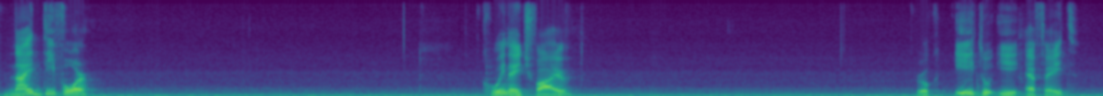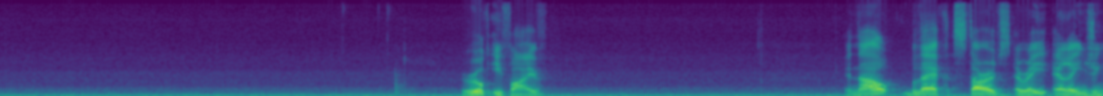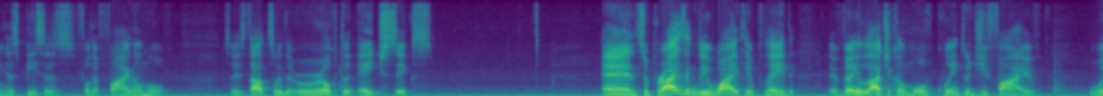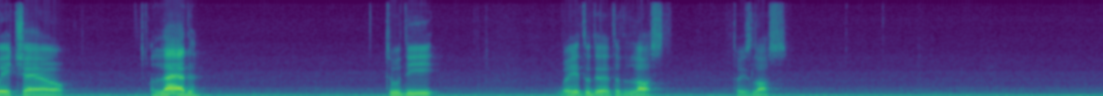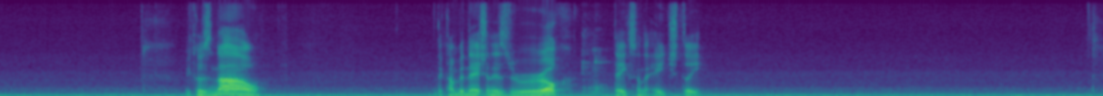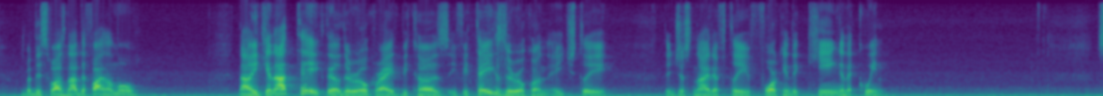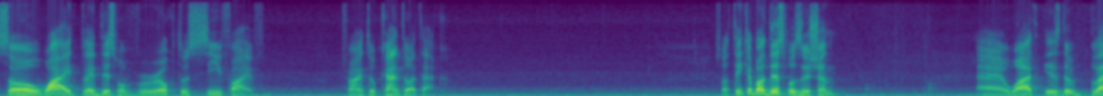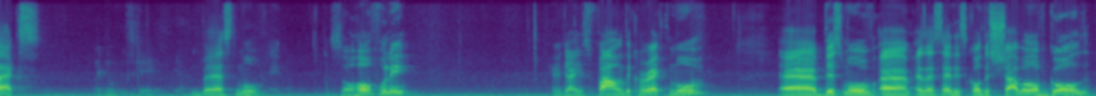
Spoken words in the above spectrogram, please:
Knight d4. Queen h5. Rook e to e f8. rook e5. And now black starts arra arranging his pieces for the final move. So he starts with rook to h6. And surprisingly, white here played a very logical move, queen to g5, which uh, led to the Way to the to the loss, to his loss. Because now the combination is rook takes on h3. But this was not the final move. Now he cannot take the, the rook, right? Because if he takes the rook on h3, then just knight f3, forking the king and the queen. So white played this move, rook to c5, trying to counter-attack. So think about this position. Uh, what is the black's best move? So hopefully you guys found the correct move. Uh, this move, um, as I said, is called the shower of gold,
